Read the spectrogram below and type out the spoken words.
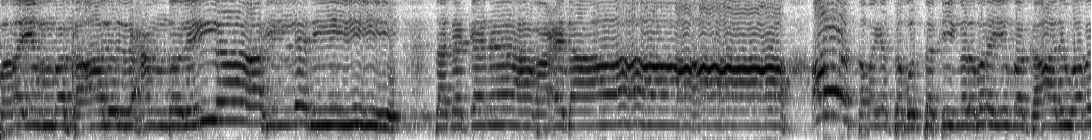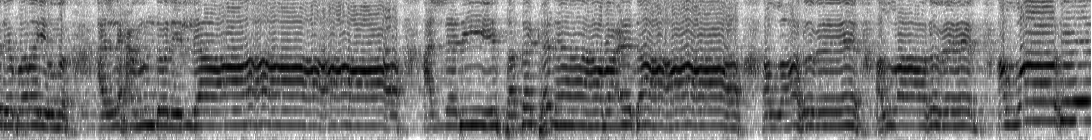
പറയുമ്പോ കാലുൽ ഹംദുലില്ലാഹില്ലദീ സദകനാ വഅദാ. ആ സമയത്ത് മുത്തക്കീങ്ങൾ പറയുമ്പോ കാലു അവർ പറയും അൽഹംദുലില്ലാ. അല്ലാഹുവേ അല്ലാഹുവേ അല്ലാഹുവേ.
